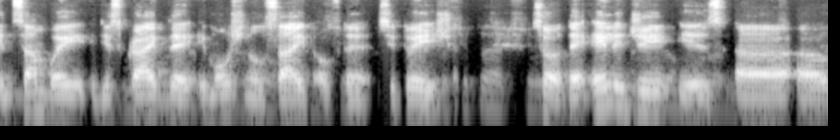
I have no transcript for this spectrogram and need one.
in some way describe the emotional side of the situation. So the elegy is uh, uh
